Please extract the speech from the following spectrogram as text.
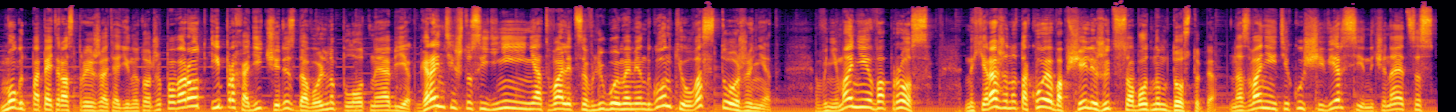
могут по пять раз проезжать один и тот же поворот и проходить через довольно плотный объект. Гарантии, что соединение не отвалится в любой момент гонки, у вас тоже нет. Внимание, вопрос. Нахера же оно такое вообще лежит в свободном доступе? Название текущей версии начинается с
